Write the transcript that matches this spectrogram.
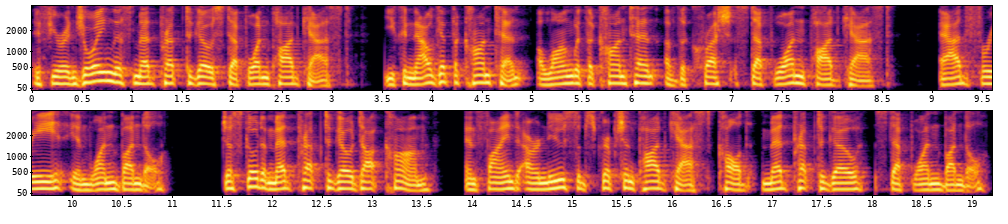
If you're enjoying this Med Prep to Go Step 1 podcast, you can now get the content along with the content of the Crush Step 1 podcast ad free in one bundle. Just go to medprep2go.com and find our new subscription podcast called Med Prep to Go Step 1 Bundle.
